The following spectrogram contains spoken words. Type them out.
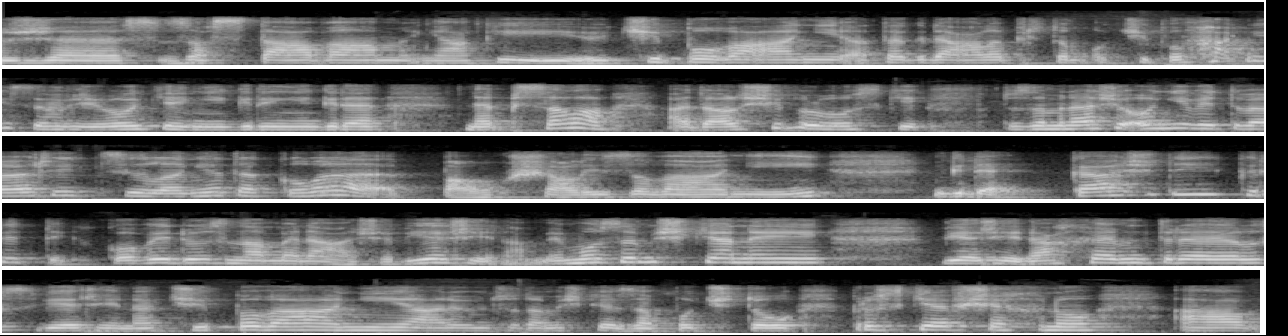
že zastávám nějaký čipování a tak dále, přitom o čipování ani jsem v životě nikdy nikde nepsala a další blbosti. To znamená, že oni vytváří cíleně takové paušalizování, kde každý kritik covidu znamená, že věří na mimozemšťany, věří na chemtrails, věří na čipování, já nevím, co tam ještě započtou, prostě všechno a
